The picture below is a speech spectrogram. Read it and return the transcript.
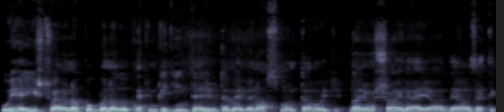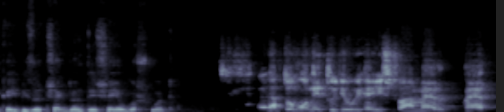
Újhelyi István a napokban adott nekünk egy interjút, amelyben azt mondta, hogy nagyon sajnálja, de az etikai bizottság döntése jogos volt. Nem tudom, honnét tudja Újhely István, mert, mert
